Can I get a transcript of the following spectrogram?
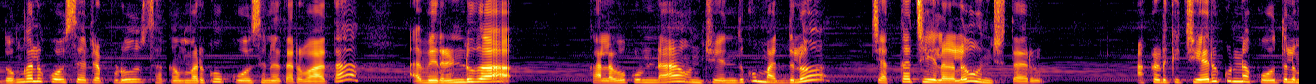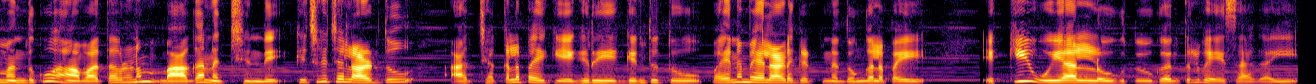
దొంగలు కోసేటప్పుడు సగం వరకు కోసిన తర్వాత అవి రెండుగా కలవకుండా ఉంచేందుకు మధ్యలో చెక్క చీలలో ఉంచుతారు. అక్కడికి చేరుకున్న కోతుల మందుకు ఆ వాతావరణం బాగా నచ్చింది. కిచకిచలాడుతూ ఆ చెక్కలపైకి ఎగిరి గెంతుతూ పైన వేలాడగట్టిన దొంగలపై ఎక్కి ఉయ్యాలలోగుతూ గంతులు వేయసాగాయి.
